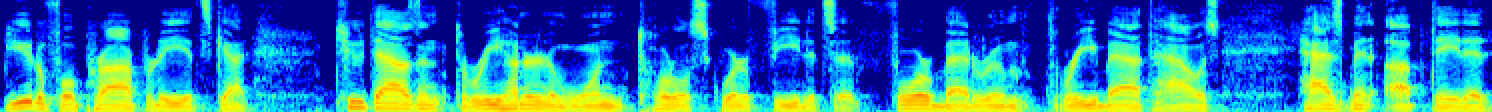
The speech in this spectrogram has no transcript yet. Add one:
beautiful property. It's got 2,301 total square feet. It's a four bedroom, three bath house. Has been updated.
